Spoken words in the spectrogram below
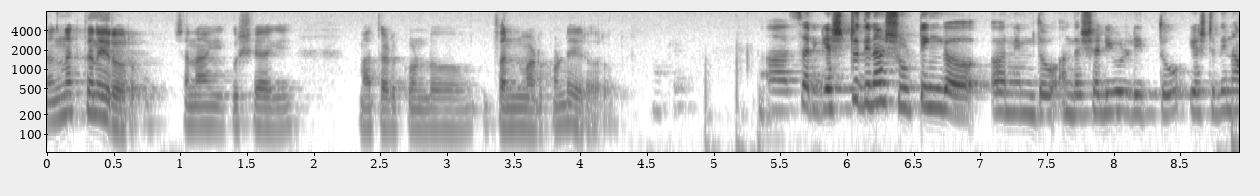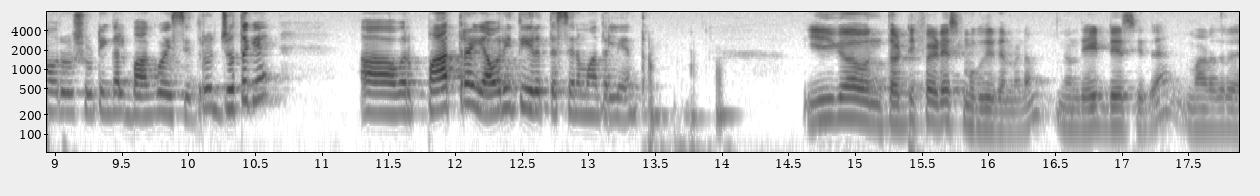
ನಗ್ನಗ್ತಾನೆ ಇರೋರು. ಚೆನ್ನಾಗಿ ಖುಷಿಯಾಗಿ ಮಾತಾಡಿಕೊಂಡು ಫನ್ ಮಾಡಿಕೊಂಡೇ ಇರೋರು. ಸರ್, ಎಷ್ಟು ದಿನ ಶೂಟಿಂಗ್ ನಿಮ್ಮದು ಅಂದರೆ ಶೆಡ್ಯೂಲ್ಡ್ ಇತ್ತು? ಎಷ್ಟು ದಿನ ಅವರು ಶೂಟಿಂಗಲ್ಲಿ ಭಾಗವಹಿಸಿದ್ರು? ಜೊತೆಗೆ ಅವ್ರ ಪಾತ್ರ ಯಾವ ರೀತಿ ಇರುತ್ತೆ ಸಿನಿಮಾದಲ್ಲಿ ಅಂತ? ಈಗ ಒಂದು ತರ್ಟಿ ಫೈವ್ ಡೇಸ್ ಮುಗಿದಿದೆ ಮೇಡಮ್ ಒಂದು ಏಯ್ಟ್ ಡೇಸ್ ಇದೆ. ಮಾಡಿದ್ರೆ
